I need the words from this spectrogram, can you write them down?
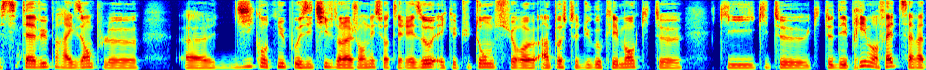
si tu as vu par exemple euh, 10 contenus positifs dans la journée sur tes réseaux et que tu tombes sur euh, un post d'Hugo Clément qui te qui, te qui te déprime en fait ça va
